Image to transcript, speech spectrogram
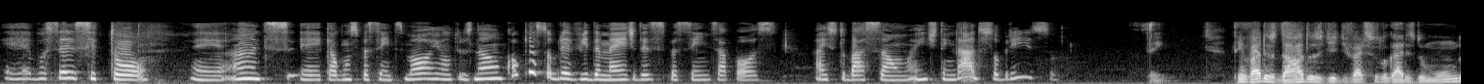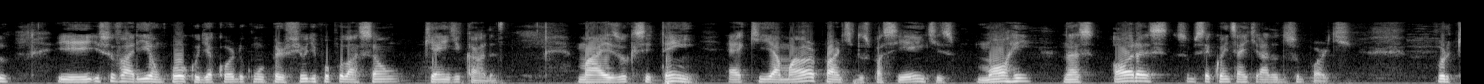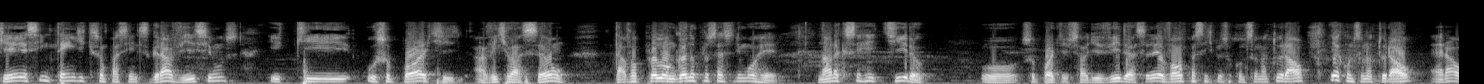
É, você citou é, antes é, que alguns pacientes morrem, outros não. Qual que é a sobrevida média desses pacientes após a estubação? A gente tem dados sobre isso? Tem. Tem vários dados de diversos lugares do mundo e isso varia um pouco de acordo com o perfil de população que é indicada. Mas o que se tem é que a maior parte dos pacientes morre nas horas subsequentes à retirada do suporte. Porque se entende que são pacientes gravíssimos e que o suporte, a ventilação, estava prolongando o processo de morrer. Na hora que você retira o suporte artificial de vida, você devolve o paciente para sua condição natural, e a condição natural era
